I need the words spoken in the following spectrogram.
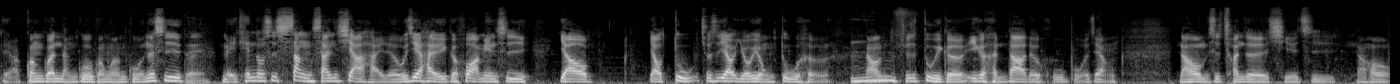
对啊，关关难过关关过，那是对每天都是上山下海的。我记得还有一个画面是要要渡，就是要游泳渡河，嗯、然后就是渡一个一个很大的湖泊这样。然后我们是穿着鞋子，然后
